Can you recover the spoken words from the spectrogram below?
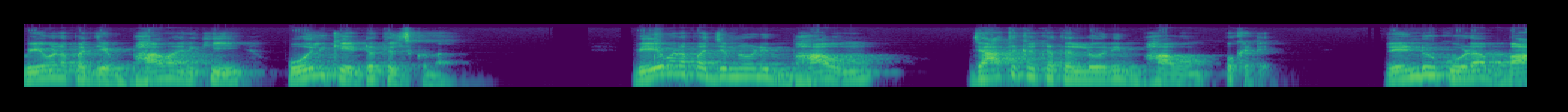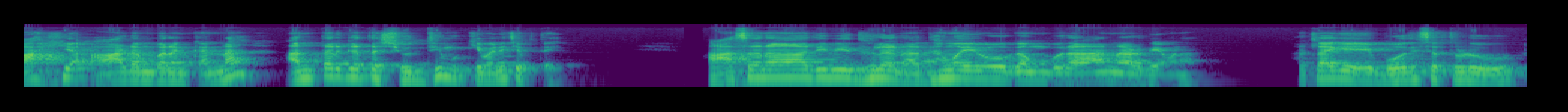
వేమన పద్య భావానికి పోలికేంటో తెలుసుకుందాం. వేమన పద్యంలోని భావం జాతక కథల్లోని భావం ఒకటే. రెండూ కూడా బాహ్య ఆడంబరం కన్నా అంతర్గత శుద్ధి ముఖ్యమని చెప్తాయి. ఆసనాది విధుల నధమయోగంబురా అన్నాడు వేమన. అట్లాగే బోధిసత్వుడు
